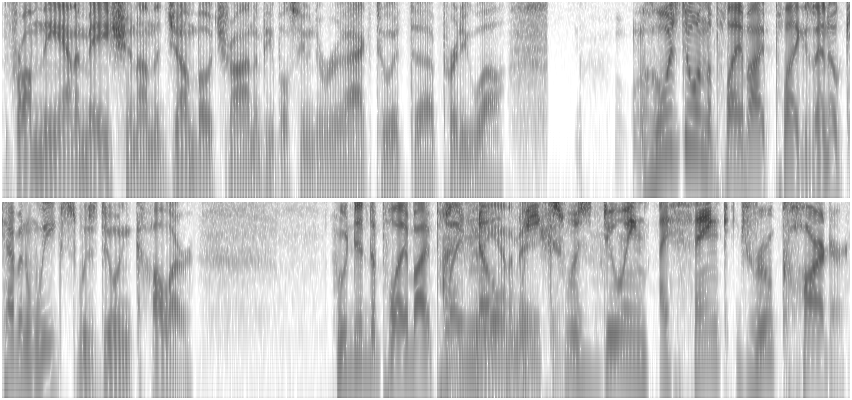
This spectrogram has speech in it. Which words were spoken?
from the animation on the Jumbotron, and people seemed to react to it uh, pretty well. Who was doing the play by play? Because I know Kevin Weeks was doing color. Who did the play by play I for the animation? Weeks was doing, I think, Drew Carter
